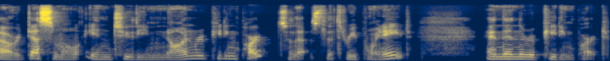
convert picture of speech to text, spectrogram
our decimal into the non-repeating part, so that's the 3.8, and then the repeating part.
